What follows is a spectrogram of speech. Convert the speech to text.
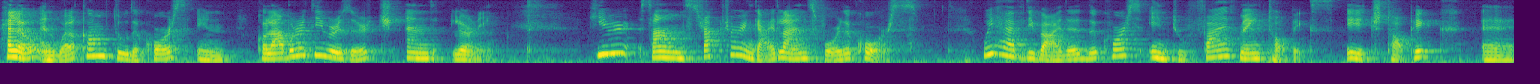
Hello and welcome to the course in Collaborative Research and Learning. Here some structure and guidelines for the course. We have divided the course into five main topics. Each topic uh,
